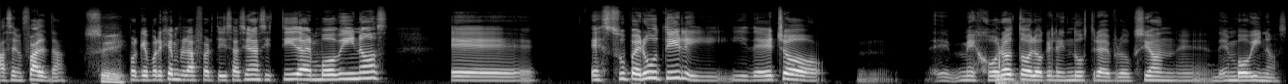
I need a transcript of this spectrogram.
hacen falta. Sí. Porque, por ejemplo, la fertilización asistida en bovinos es súper útil y, de hecho eh, mejoró todo lo que es la industria de producción eh, en bovinos.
